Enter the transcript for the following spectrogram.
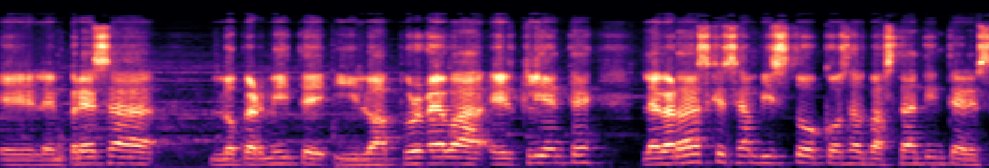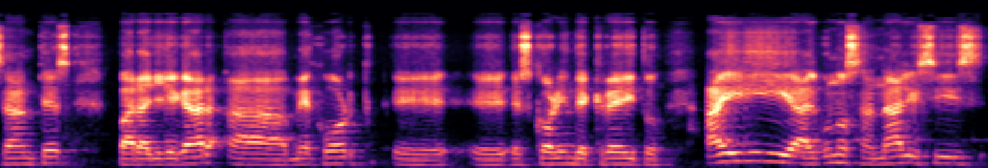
eh, la empresa lo permite y lo aprueba el cliente, la verdad es que se han visto cosas bastante interesantes para llegar a mejor eh, eh, scoring de crédito. Hay algunos análisis,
